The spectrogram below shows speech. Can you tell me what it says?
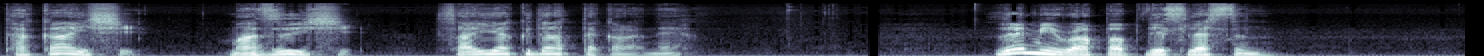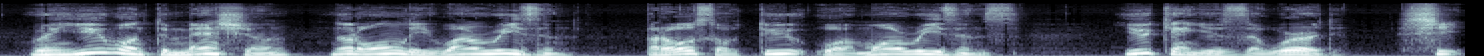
高いし、まずいし。最悪だったからね。Let me wrap up this lesson. When you want to mention not only one reason, but also two or more reasons, you can use the word し。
